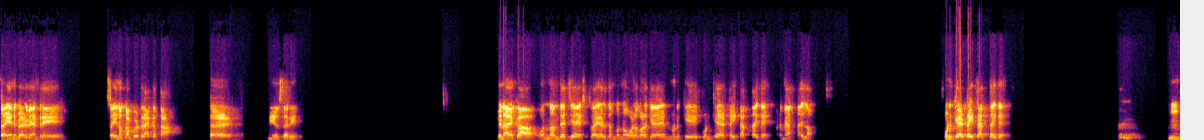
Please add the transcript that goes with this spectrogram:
ಸೈನ್ ಬೇಡ್ವೇನ್ರಿ ಸೈನು ಕಂಪ್ಯೂಟರ್ ಹಾಕತ್ತ? ನೀವು ಸರಿ. ವಿನಾಯಕ, ಒಂದೊಂದ್ ಹೆಜ್ಜೆ ಎಕ್ಸ್ಟ್ರಾ ಹೇಳ್ದಂಗನು ಒಳಗೊಳಗೆ ನುಣುಕಿ ಕುಣ್ಕೆ ಟೈಟ್ ಆಗ್ತಾ ಇದೆ. ಕಡಿಮೆ ಆಗ್ತಾ ಇಲ್ಲ. ಕುಣ್ಕೆ ಟೈಟ್ ಆಗ್ತಾ ಇದೆ. ಹ್ಮ್.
